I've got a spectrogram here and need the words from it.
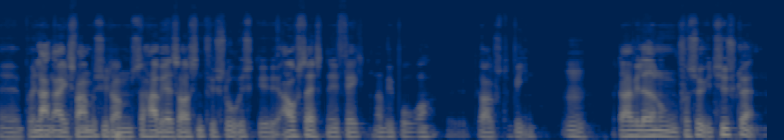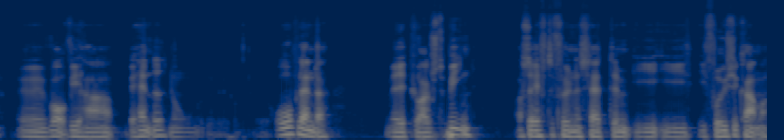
øh, på en lang række svampesygdomme, så har vi altså også en fysiologisk øh, afstressende effekt, når vi bruger øh, pyroxotobin. Mm. Og der har vi lavet nogle forsøg i Tyskland, øh, hvor vi har behandlet nogle øh, roeplanter med pyroxotobin, og så efterfølgende sat dem i, i, i frysekammer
